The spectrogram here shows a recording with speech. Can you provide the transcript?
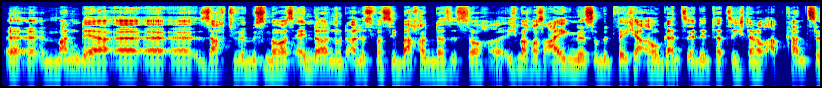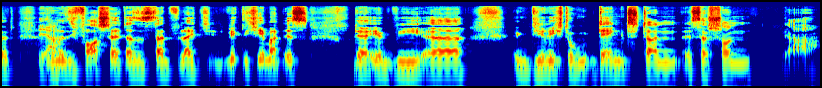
äh, äh Mann, der äh, äh, sagt, wir müssen mal was ändern und alles, was sie machen, das ist doch, äh, ich mache was eigenes und mit welcher Arroganz er den tatsächlich dann auch abkanzelt. Ja. Wenn man sich vorstellt, dass es dann vielleicht wirklich jemand ist, der irgendwie äh, in die Richtung denkt, dann ist das schon ja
